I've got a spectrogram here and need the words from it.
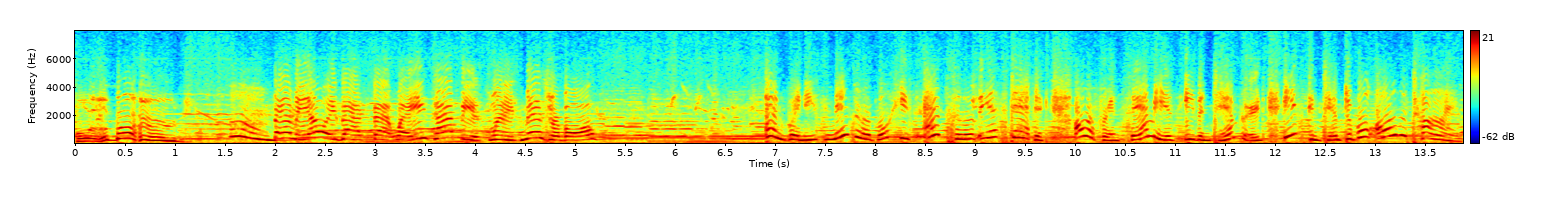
for the birds. Hmm. Sammy always acts that way. He's happiest when he's miserable. And when he's miserable, he's absolutely ecstatic. Our friend Sammy is even-tempered. He's contemptible all the time.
